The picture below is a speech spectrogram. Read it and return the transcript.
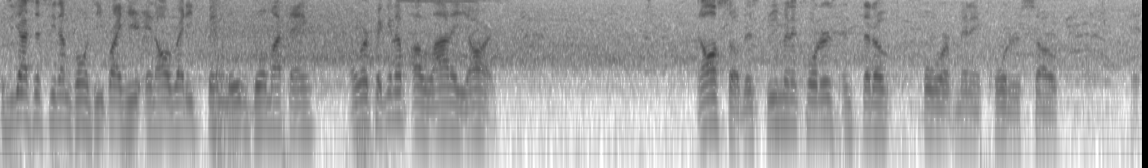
but you guys just seen I'm going deep right here and already spin moves, doing my thing, and we're picking up a lot of yards. And also, there's three minute quarters instead of four minute quarters, so it,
